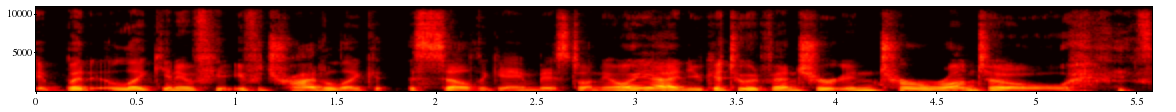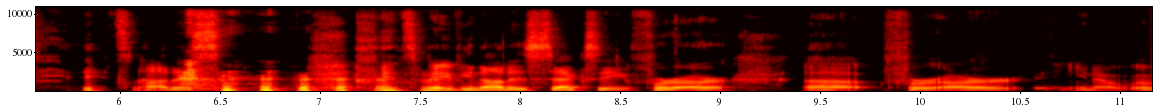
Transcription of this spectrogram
eh, but like you know, if you, if you try to like sell the game based on the oh yeah, and you get to adventure in Toronto, it's, it's not as it's maybe not as sexy for our uh, for our you know uh,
